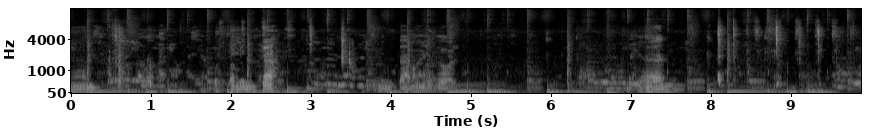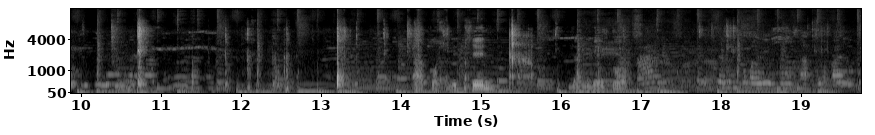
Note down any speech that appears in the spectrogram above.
Yan. Tapos paminta. Paminta mga idol. Yan. Tapos bitsin. Lalagay ko. Sabihin ko kayo yung ako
